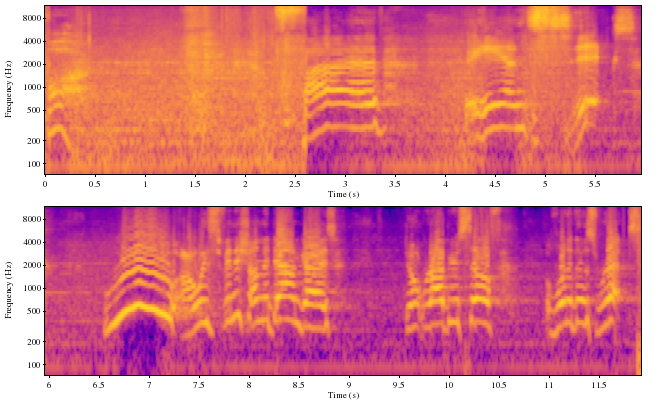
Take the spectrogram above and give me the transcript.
four, five, and six. Woo! Always finish on the down, guys. Don't rob yourself of one of those reps.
